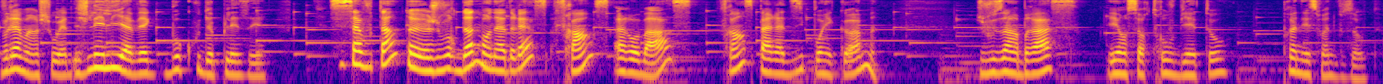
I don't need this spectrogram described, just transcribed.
Vraiment chouette. Je les lis avec beaucoup de plaisir. Si ça vous tente, euh, je vous redonne mon adresse france-franceparadis.com. Je vous embrasse et on se retrouve bientôt. Prenez soin de vous autres.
